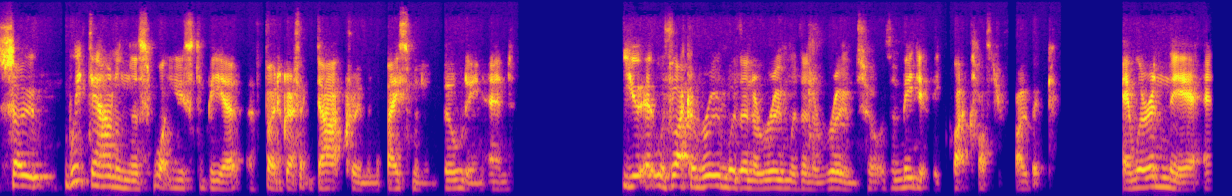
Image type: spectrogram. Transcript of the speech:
So went down in this what used to be a, a photographic darkroom in the basement of the building, and you, it was like a room within a room within a room. So it was immediately quite claustrophobic. And we're in there, and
